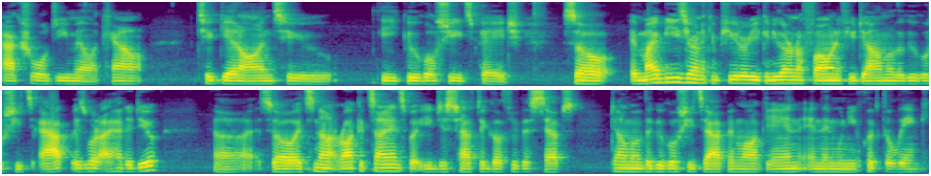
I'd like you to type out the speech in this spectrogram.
actual Gmail account to get onto the Google Sheets page. So it might be easier on a computer. You can do it on a phone if you download the Google Sheets app, is what I had to do. Uh, so it's not rocket science, but you just have to go through the steps. Download the Google Sheets app and log in, and then when you click the link, it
